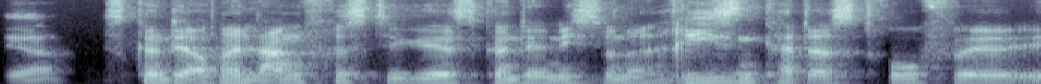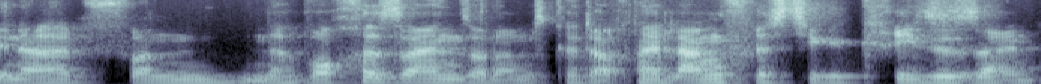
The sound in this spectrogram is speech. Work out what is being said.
ja. es könnte auch eine langfristige, es könnte ja nicht so eine Riesenkatastrophe innerhalb von einer Woche sein, sondern es könnte auch eine langfristige Krise sein.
